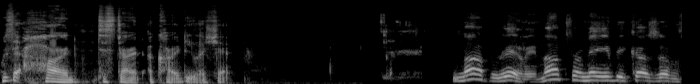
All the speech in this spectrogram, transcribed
was it hard to start a car dealership? Not really, not for me because of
